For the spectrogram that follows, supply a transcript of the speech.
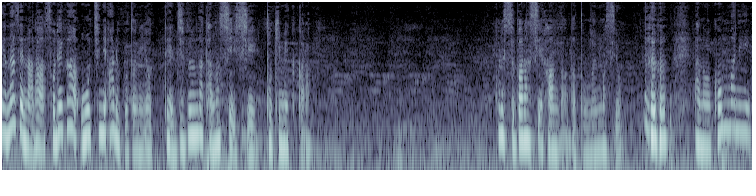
いやなぜならそれがお家にあることによって自分が楽しいしときめくから。これ素晴らしい判断だと思いますよ。あのこんまり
